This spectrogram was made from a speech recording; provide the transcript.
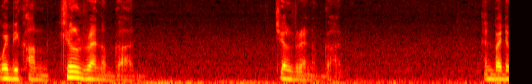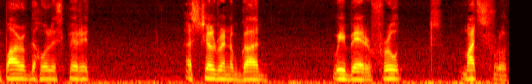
we become children of God. Children of God. And by the power of the Holy Spirit, as children of God, we bear fruit, much fruit,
